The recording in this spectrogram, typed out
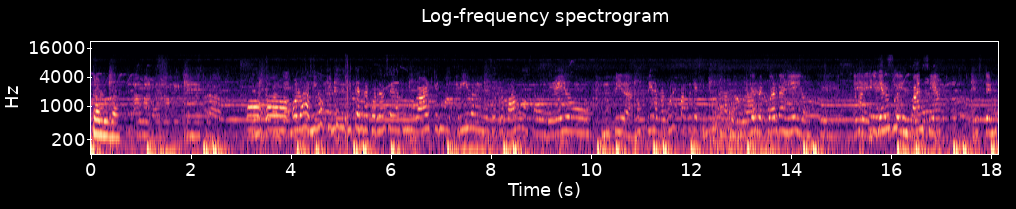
Otro lugar. O, los amigos que necesiten recordarse de algún lugar, que nos escriban y nosotros vamos hasta donde ellos Nos pidan. nos pidan, algunas partes de aquí mismo de la comunidad. que recuerdan ellos que eh, que vivieron su infancia, este, nos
